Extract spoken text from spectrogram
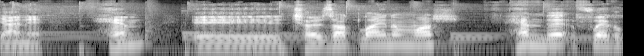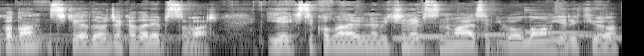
Yani hem ee, Charizard line'ım var hem de Fuecoco'dan Skeletor'a kadar hepsi var. EX'i kullanabilmem için hepsini maalesef yollamam gerekiyor.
